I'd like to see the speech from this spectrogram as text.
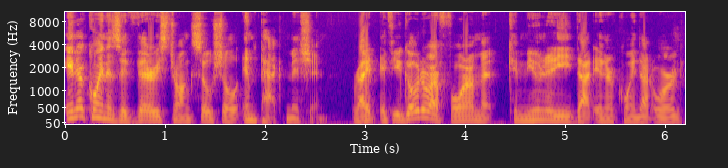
Intercoin is a very strong social impact mission, right? If you go to our forum at community.intercoin.org,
